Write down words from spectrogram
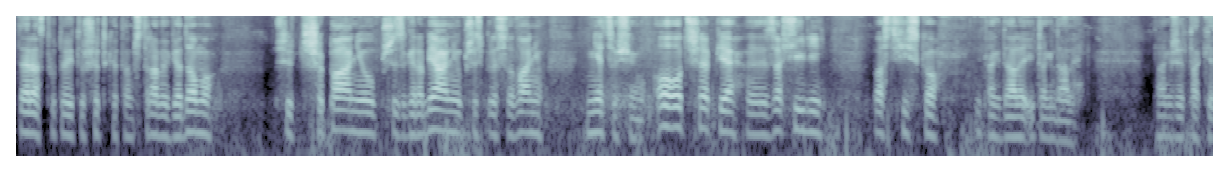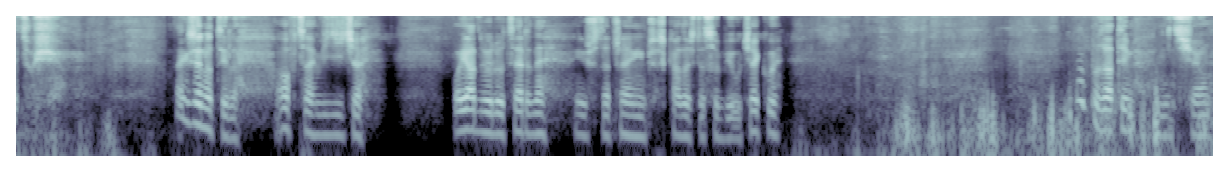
Teraz tutaj troszeczkę tam strawy wiadomo. Przy trzepaniu, przy zgrabianiu, przy spresowaniu nieco się otrzepie, e, zasili pastwisko i tak dalej, i tak dalej. Także takie coś. Także no tyle. Owce widzicie pojadły lucerny, już zaczęły mi przeszkadzać, to sobie uciekły. No poza tym nic się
